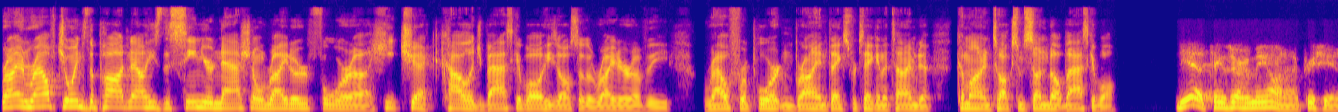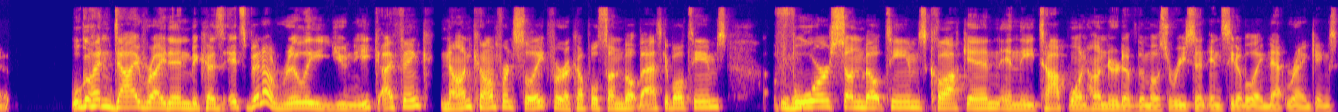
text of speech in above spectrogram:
Brian Rauf joins the pod now. He's the senior national writer for uh, Heat Check College Basketball. He's also the writer of the Rauf Report. And Brian, thanks for taking the time to come on and talk some Sun Belt basketball. Yeah, thanks for having me on. I appreciate it. We'll go ahead and dive right in because it's been a really unique, I think, non-conference slate for a couple Sun Belt basketball teams. Mm-hmm. Four Sun Belt teams clock in in the top 100 of the most recent NCAA net rankings.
